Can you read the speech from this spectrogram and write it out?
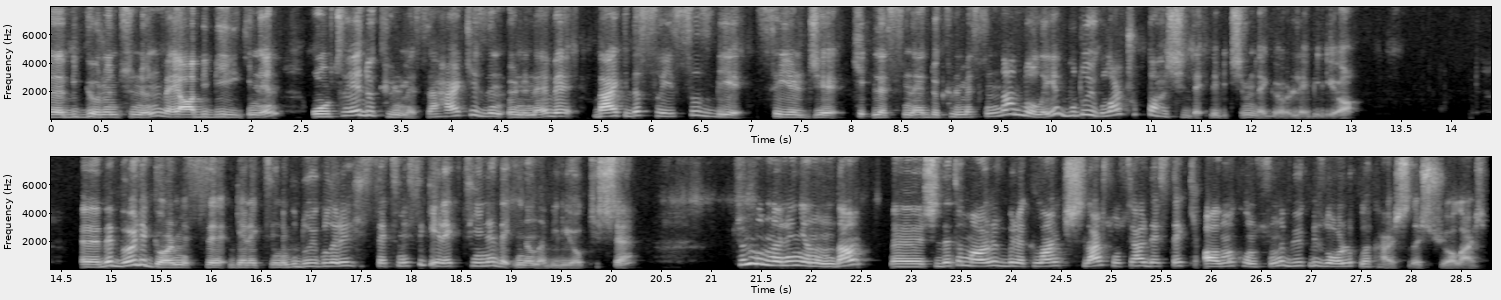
e, bir görüntünün veya bir bilginin ortaya dökülmesi, herkesin önüne ve belki de sayısız bir seyirci kitlesine dökülmesinden dolayı bu duygular çok daha şiddetli biçimde görülebiliyor. Ee, ve böyle görmesi gerektiğini, bu duyguları hissetmesi gerektiğine de inanabiliyor kişi. Tüm bunların yanında e, şiddete maruz bırakılan kişiler sosyal destek alma konusunda büyük bir zorlukla karşılaşıyorlar.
